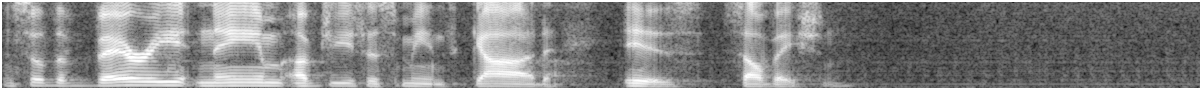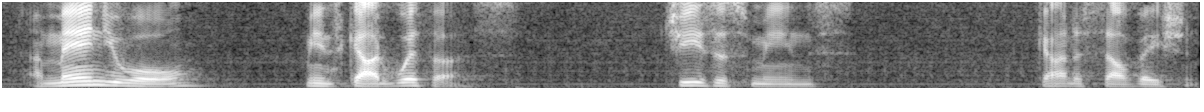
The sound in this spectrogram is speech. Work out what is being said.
And so the very name of Jesus means God is salvation. Emmanuel means God with us. Jesus means God is salvation.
